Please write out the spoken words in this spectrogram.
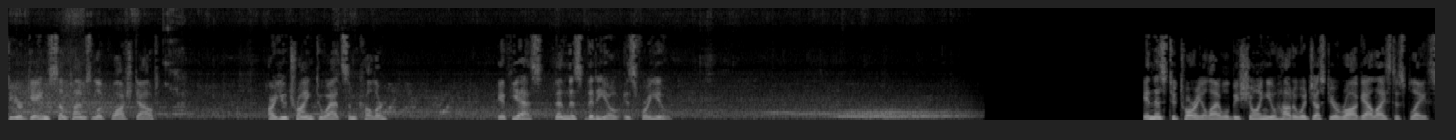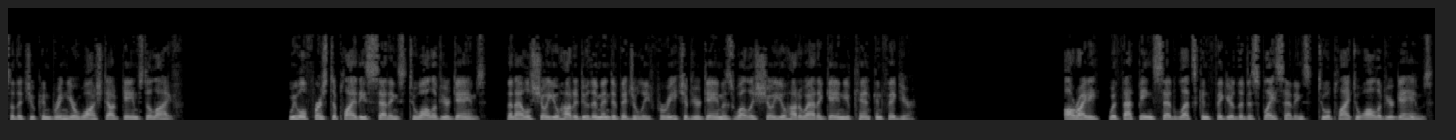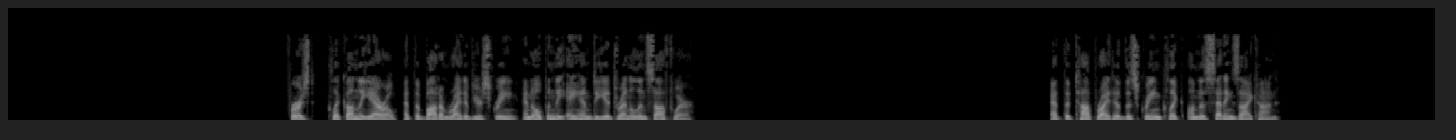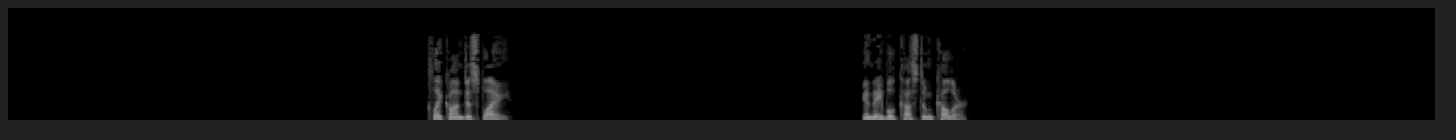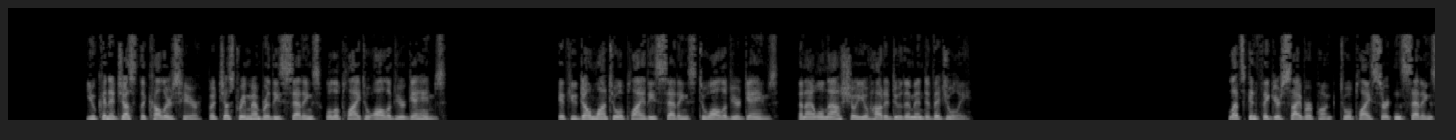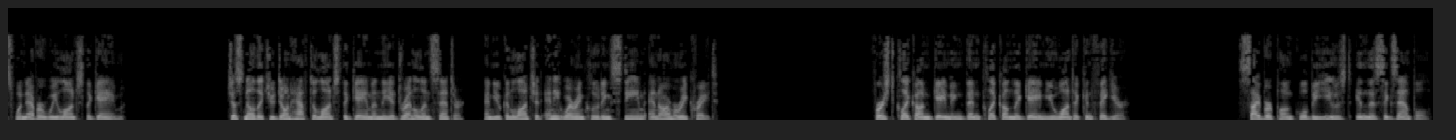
Do your games sometimes look washed out? Are you trying to add some color? If yes, then this video is for you. In this tutorial I will be showing you how to adjust your ROG Ally's display so that you can bring your washed out games to life. We will first apply these settings to all of your games, then I will show you how to do them individually for each of your game as well as show you how to add a game you can't configure. Alrighty, with that being said let's configure the display settings to apply to all of your games. First, click on the arrow at the bottom right of your screen and open the AMD Adrenalin software. At the top right of the screen click on the settings icon. Click on Display. Enable Custom Color. You can adjust the colors here, but just remember these settings will apply to all of your games. If you don't want to apply these settings to all of your games, then I will now show you how to do them individually. Let's configure Cyberpunk to apply certain settings whenever we launch the game. Just know that you don't have to launch the game in the Adrenaline Center, and you can launch it anywhere including Steam and Armoury Crate. First click on Gaming then click on the game you want to configure. Cyberpunk will be used in this example.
